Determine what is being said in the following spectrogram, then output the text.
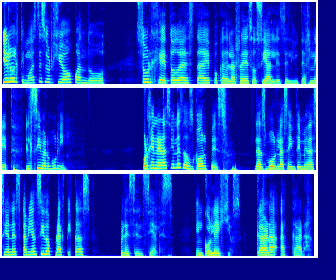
Y el último, este surgió cuando surge toda esta época de las redes sociales, del Internet, el ciberbullying. Por generaciones los golpes, las burlas e intimidaciones habían sido prácticas presenciales, en colegios, cara a cara.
